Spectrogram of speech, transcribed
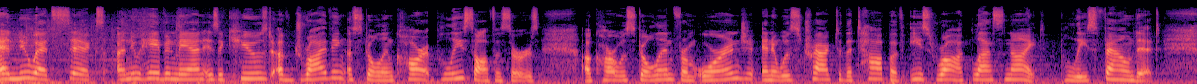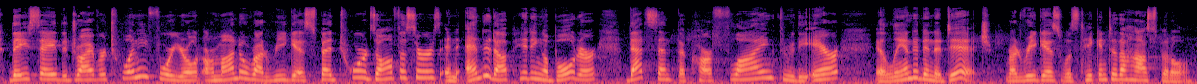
And new at 6, a New Haven man is accused of driving a stolen car at police officers. A car was stolen from Orange and it was tracked to the top of East Rock last night. Police found it. They say the driver, 24-year-old Armando Rodriguez, sped towards officers and ended up hitting a boulder. That sent the car flying through the air. It landed in a ditch. Rodriguez was taken to the hospital.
